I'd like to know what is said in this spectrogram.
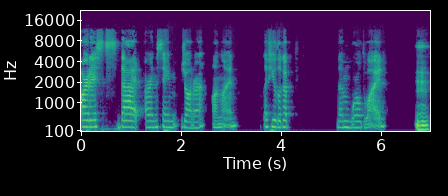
artists that are in the same genre online, if you look up them worldwide. Mm-hmm.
